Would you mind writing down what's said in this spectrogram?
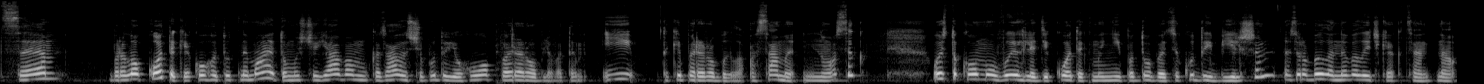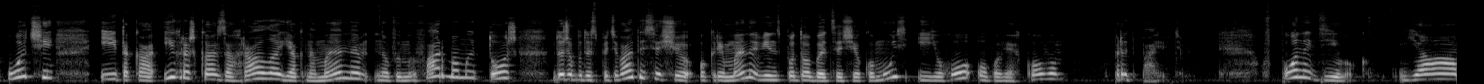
це брелок котик, якого тут немає, тому що я вам казала, що буду його перероблювати. І таки переробила. А саме носик. Ось в такому вигляді котик мені подобається куди більше. Зробила невеличкий акцент на очі, і така іграшка заграла, як на мене, новими фарбами. Тож дуже буду сподіватися, що, окрім мене, він сподобається ще комусь і його обов'язково придбають. В понеділок я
